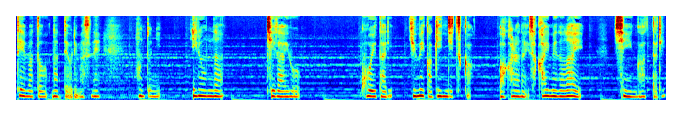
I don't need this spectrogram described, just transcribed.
テーマとなっておりますね。本当にいろんな時代を超えたり、夢か現実かわからない境目のないシーンがあったり、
